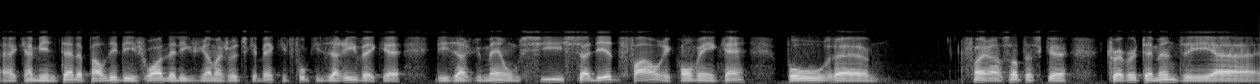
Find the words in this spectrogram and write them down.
quand vient le temps de parler des joueurs de la Ligue junior majeure du Québec, il faut qu'ils arrivent avec des arguments aussi solides, forts et convaincants pour faire en sorte à ce que Trevor Timmons euh,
